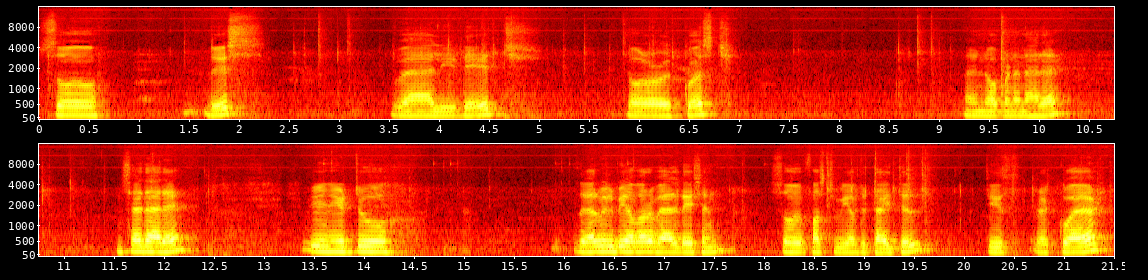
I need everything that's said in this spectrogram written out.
So this validate your request and open an array. Inside array we need to there will be our validation. So first we have to title. This required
